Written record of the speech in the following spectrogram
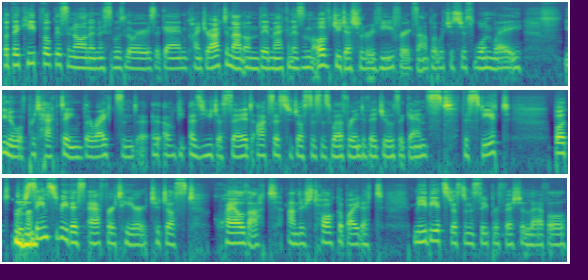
But they keep focusing on, and I suppose lawyers again counteracting that on the mechanism of judicial review, for example, which is just one way, you know, of protecting the rights and, uh, uh as you just said, access to justice as well for individuals against the state. But there mm-hmm. seems to be this effort here to just quell that, and there's talk about it. Maybe it's just on a superficial level,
